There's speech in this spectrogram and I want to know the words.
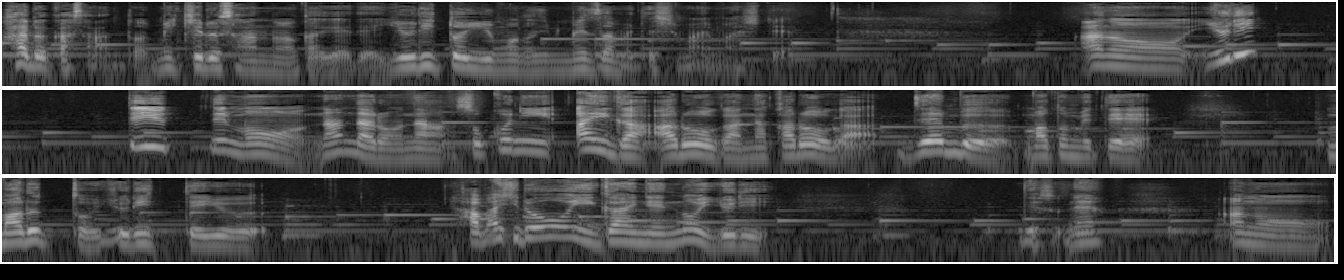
はるかさんとみちるさんのおかげで、ゆりというものに目覚めてしまいまして。あの、ゆりって言っても、なんだろうな、そこに愛があろうがなかろうが、全部まとめて、まるっとゆりっていう、幅広い概念のゆりですね。あの、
